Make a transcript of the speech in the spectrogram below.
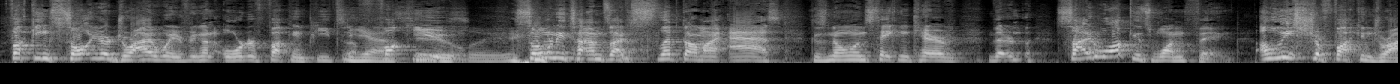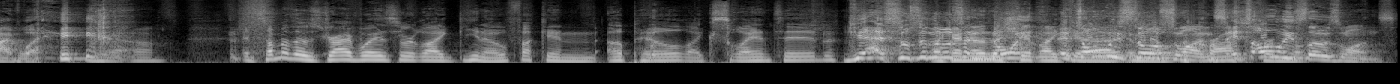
fucking salt your driveway if you're gonna order fucking pizza. Yeah, Fuck seriously. you. So many times I've slipped on my ass because no one's taking care of. Their, sidewalk is one thing. At least your fucking driveway. Yeah. And some of those driveways are like, you know, fucking uphill, like slanted. yes, those are the Like, most annoying. shit, like, it's uh, always you know, those ones. It's from- always those ones.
